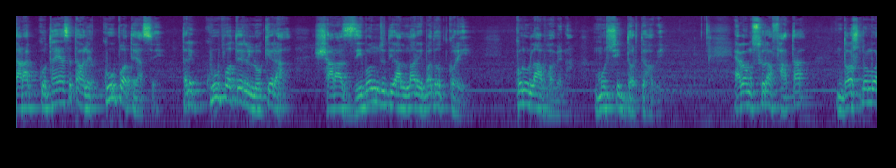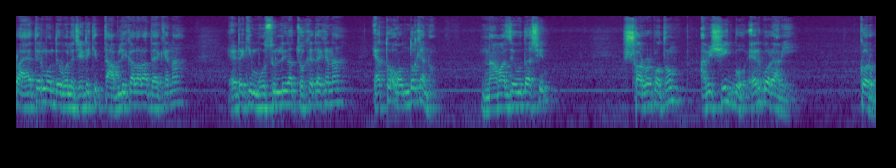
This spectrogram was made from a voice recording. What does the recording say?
তারা কোথায় আছে? তাহলে কুপথে আছে। তাহলে কুপথের লোকেরা সারা জীবন যদি আল্লাহর ইবাদত করে, কোনো লাভ হবে না মুর্শিদ ধরতে হবে। এবং সুরা ফাতা দশ নম্বর আয়াতের মধ্যে বলেছে, এটা কি তাবলিকালারা দেখে না? এটা কি মুসল্লিরা চোখে দেখে না? এত অন্ধ কেন? নামাজে উদাসীন। সর্বপ্রথম আমি শিখব, এরপরে আমি করব।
